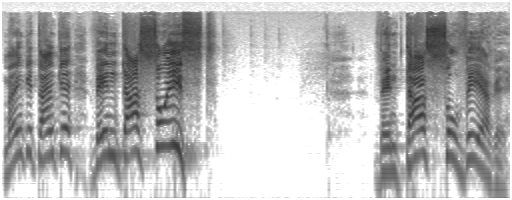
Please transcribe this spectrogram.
Mein Gedanke, wenn das so ist, wenn das so wäre,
